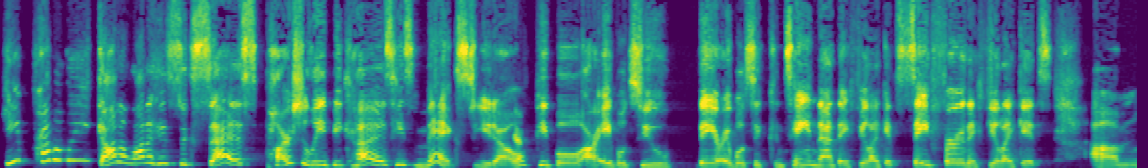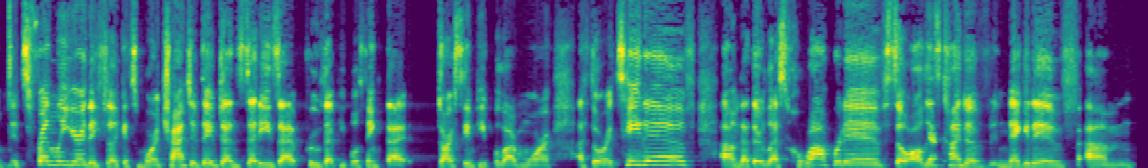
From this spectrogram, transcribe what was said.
he probably got a lot of his success partially because he's mixed. You know, yep. people are able to they are able to contain that they feel like it's safer they feel like it's um, it's friendlier they feel like it's more attractive. They've done studies that prove that people think that dark skinned people are more authoritative um, that they're less cooperative. So all these kind of negative um,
